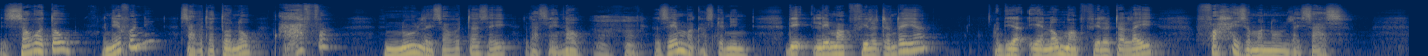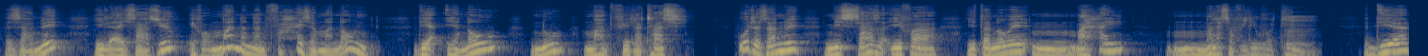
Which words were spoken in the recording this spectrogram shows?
zao atao nefany zavatra ataonao hafa noho ilay zavatra zay lazainao, zay no mahakasika an'iny, de le mampivelatra ndray a dia ianao mampivelatra lay fahaiza-manaon'ilay zaza. Izany hoe ilay zaza io efa manana ny fahaiza-manaony dia ianao no mampivelatra azy. Ohatra izany hoe misy zaza efa hitanao hoe mahay manasa vilia ohatra hmm. dia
